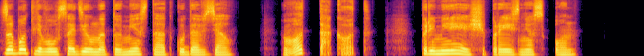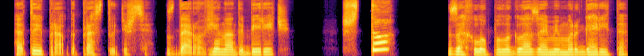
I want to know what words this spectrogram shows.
заботливо усадил на то место, откуда взял. «Вот так вот», — примиряюще произнес он. «А то и правда простудишься. Здоровье надо беречь». «Что?» — захлопала глазами Маргарита.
